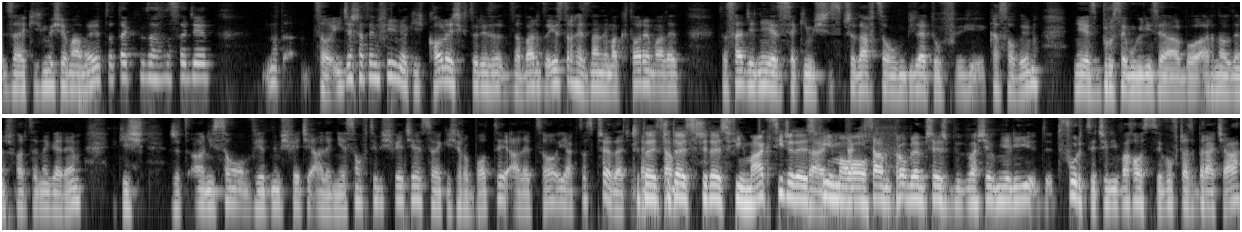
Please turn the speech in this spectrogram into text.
za jakich my się mamy, to tak w zasadzie no co, idziesz na ten film, jakiś koleś, który za, za, bardzo jest trochę znanym aktorem, ale w zasadzie nie jest jakimś sprzedawcą biletów kasowym, nie jest Bruce'em Willisem albo Arnoldem Schwarzeneggerem, jakiś, że oni są w jednym świecie, ale nie są w tym świecie, są jakieś roboty, ale co, jak to sprzedać? Czy to, jest, sam... czy, to jest, czy to jest film akcji, czy to jest tak, film o... Taki sam problem przecież właśnie mieli twórcy, czyli wachowscy, wówczas bracia,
